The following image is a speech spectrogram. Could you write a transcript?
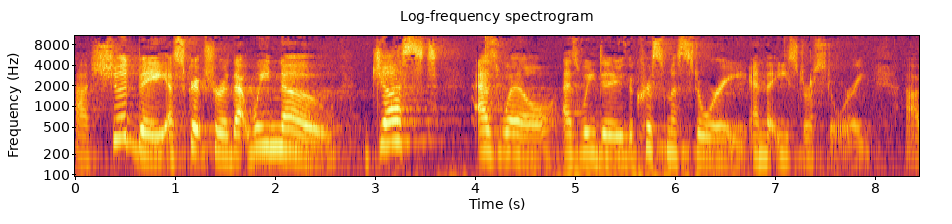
uh, should be a scripture that we know just as well as we do the Christmas story and the Easter story. Uh,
